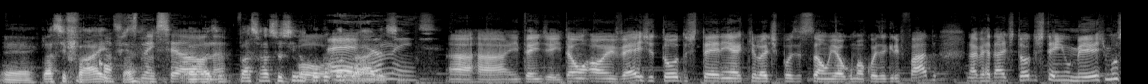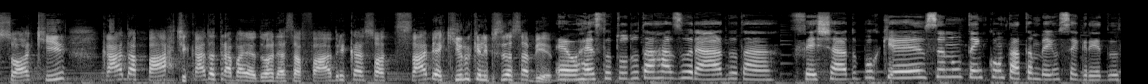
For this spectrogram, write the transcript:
é, classified. Confidencial, é, né? Faço raciocínio oh. um pouco é, contrário. Assim. Realmente. Assim. Aham, entendi. Então, ao invés de todos terem aquilo à disposição e alguma coisa grifada, na verdade todos têm o mesmo, só que cada parte, cada trabalhador dessa fábrica só sabe aquilo que ele precisa saber. É, o resto tudo tá rasurado, tá fechado, porque você não tem que contar também o segredo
